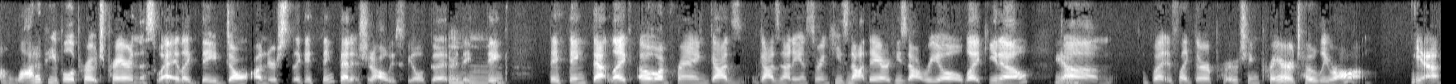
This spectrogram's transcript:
a lot of people approach prayer in this way like they don't understand like they think that it should always feel good or Mhm. they think they think that like oh i'm praying god's god's not answering he's not there he's not real like you know yeah. um but it's like they're approaching prayer totally wrong Yeah.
